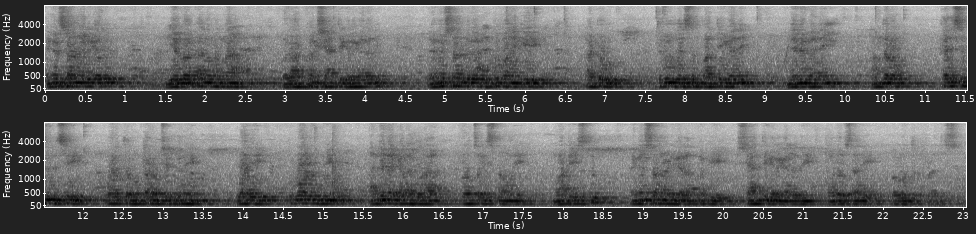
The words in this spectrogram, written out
వెంకటస్వామి నాయుడు గారు ఏ లోకంలో ఉన్న వారి ఆత్మకి శాంతి కలగాలని వెంకటస్వామి గారి కుటుంబానికి అటు తెలుగుదేశం పార్టీ కానీ నేను కానీ అందరం కలిసిమెలిసి వారితో ఉంటామని చెప్పుకుని వారి కుమారుడిని అన్ని రకాల కూడా ప్రోత్సహిస్తామని మాట ఇస్తూ వెంకటస్వామి నాయుడు గారి ఆత్మకి శాంతి కలగాలని మరోసారి భగవంతుడు ప్రార్థిస్తాం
